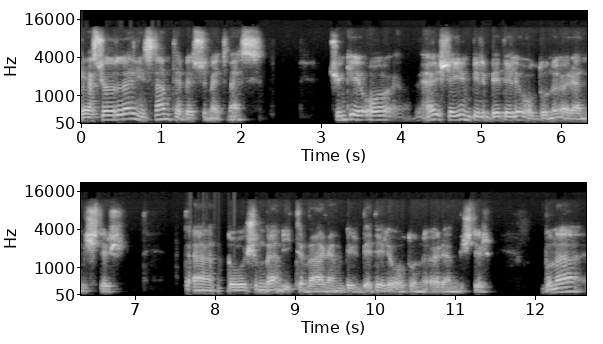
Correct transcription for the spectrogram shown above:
rasyonel insan tebessüm etmez. Çünkü o her şeyin bir bedeli olduğunu öğrenmiştir doğuşundan itibaren bir bedeli olduğunu öğrenmiştir. Buna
